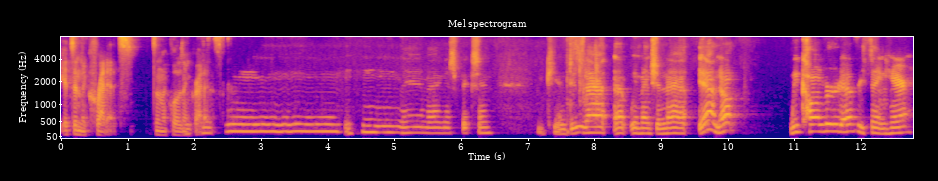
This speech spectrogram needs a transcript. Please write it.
it's in the credits. It's in the closing credits. Mm-hmm. Magnus Fiction. You can do that. Uh, we mentioned that. Yeah, no. We covered everything here.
